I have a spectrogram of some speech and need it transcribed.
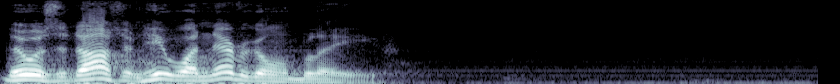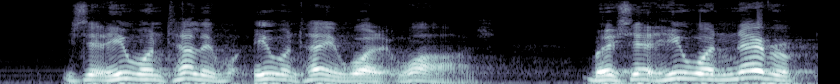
there was a doctrine he wasn't never going to believe. He said he wouldn't tell you, he wouldn't tell you what it was, but he said he would never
